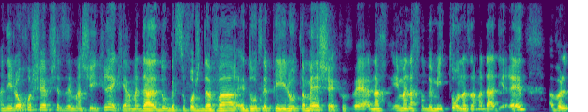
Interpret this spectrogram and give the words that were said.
אני לא חושב שזה מה שיקרה, כי המדד הוא בסופו של דבר עדות לפעילות המשק, ואם אנחנו במיתון אז המדד ירד, אבל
